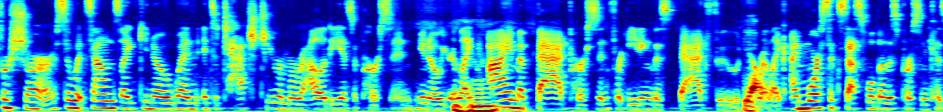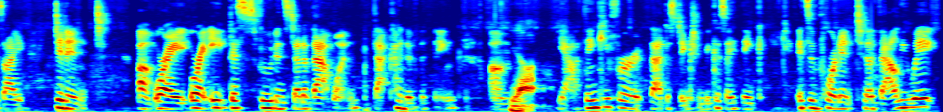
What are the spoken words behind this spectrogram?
For sure. So it sounds like, you know, when it's attached to your morality as a person, you know, you're like, I'm a bad person for eating this bad food. Yeah. Or like, I'm more successful than this person because I didn't, um, or I, or I ate this food instead of that one, that kind of a thing. Um, Yeah, yeah, thank you for that distinction because I think it's important to evaluate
